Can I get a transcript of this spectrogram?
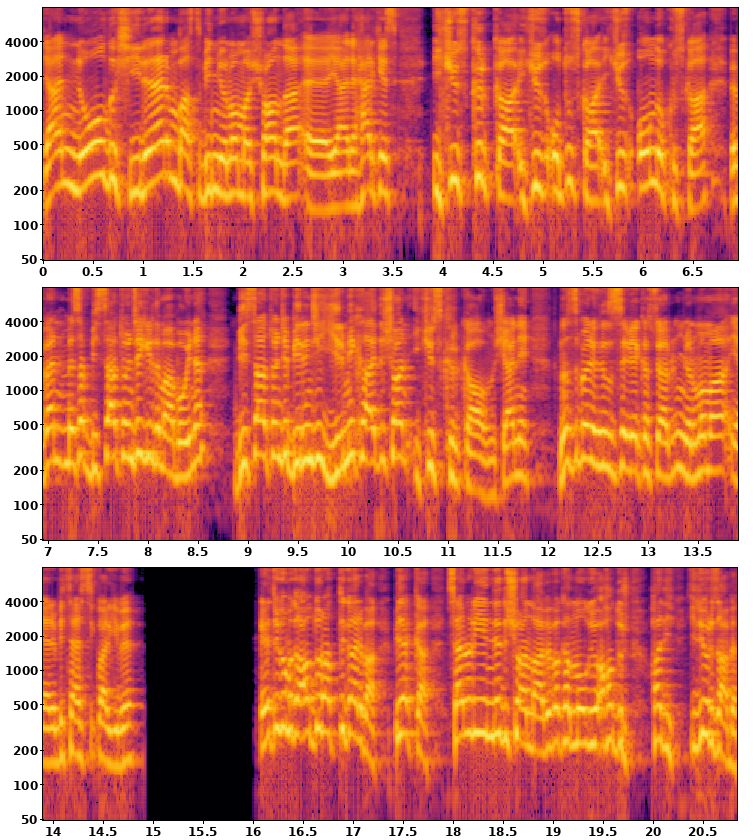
Yani ne oldu? Hileler mi bastı bilmiyorum ama şu anda e, yani herkes 240K, 230K, 219K ve ben mesela bir saat önce girdim abi oyuna. Bir saat önce birinci 20K'ydı şu an 240K olmuş. Yani nasıl böyle hızlı seviye kasıyorlar bilmiyorum ama yani bir terslik var gibi. Evet Ego Aa dur attı galiba. Bir dakika. Sen oraya yeniledi şu anda abi. Bakalım ne oluyor. Aha dur. Hadi gidiyoruz abi.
